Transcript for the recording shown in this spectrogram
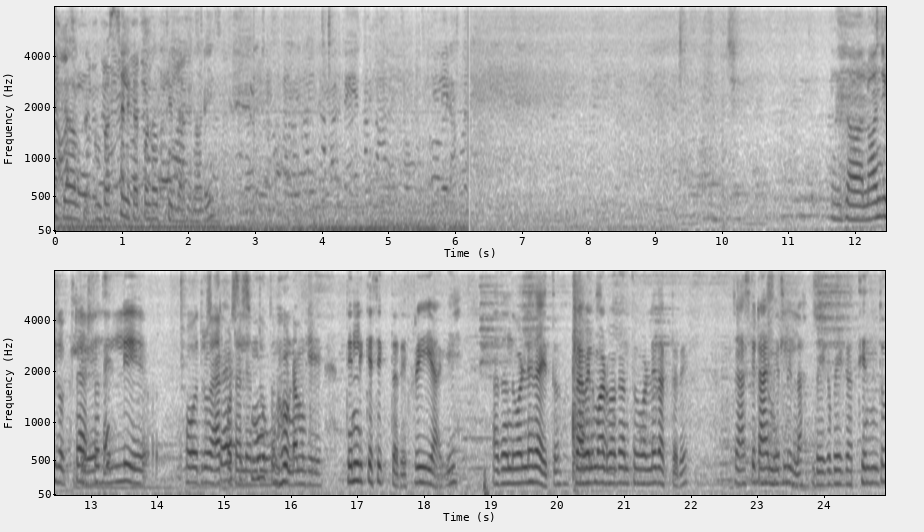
ಈಗ ಬಸ್ಸಲ್ಲಿ ಕರ್ಕೊಂಡು ಹೋಗ್ತಿದ್ದಾರೆ ನೋಡಿ. ಈಗ ಲಾಂಜಿಗೆ ಹೋಗ್ತಿದ್ದೇವೆ ಎಲ್ಲಿ ಹೋದರೂ ಏರ್ಪೋರ್ಟಲ್ಲಿ ಒಂದು ನಮಗೆ ತಿನ್ನಲಿಕ್ಕೆ ಸಿಗ್ತದೆ ಫ್ರೀಯಾಗಿ. ಅದೊಂದು ಒಳ್ಳೆಯದಾಯಿತು ಟ್ರಾವೆಲ್ ಮಾಡುವಾಗಂತೂ ಒಳ್ಳೆಯದಾಗ್ತದೆ ಜಾಸ್ತಿ ಟೈಮ್ ಇರಲಿಲ್ಲ. ಬೇಗ ಬೇಗ ತಿಂದು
